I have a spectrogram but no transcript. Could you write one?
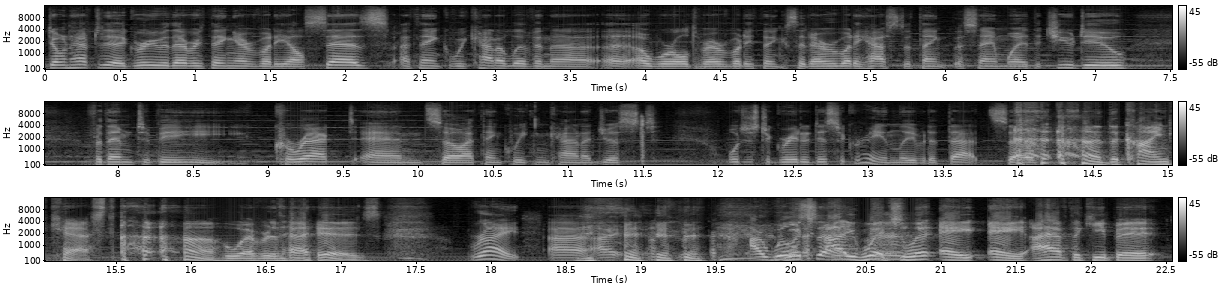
don't have to agree with everything everybody else says. I think we kind of live in a, a, a world where everybody thinks that everybody has to think the same way that you do for them to be correct, and so I think we can kind of just we'll just agree to disagree and leave it at that. So. the kind cast, whoever that is. Right. Uh, I I will which say. I which li- hey hey I have to keep it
